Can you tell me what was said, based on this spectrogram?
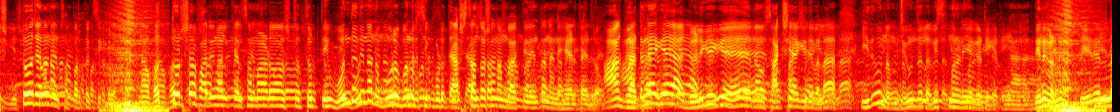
ಎಷ್ಟೋ ಜನ ನಮ್ಮ ಸಂಪರ್ಕಕ್ಕೆ ಸಿಕ್ಕರು ನಾವು ಹತ್ತು ವರ್ಷ ಫಾರಿನಲ್ಲಿ ಕೆಲಸ ಮಾಡೋಷ್ಟು ತೃಪ್ತಿ ಒಂದು ದಿನ ನಮ್ಮ ಊರಿಗೆ ಬಂದ್ರೆ ಸಿಕ್ಬಿಡುತ್ತೆ. ಅಷ್ಟು ಸಂತೋಷ ನಮ್ಗೆ ಆಗ್ತಿದೆ ಅಂತ ನಾನು ಹೇಳ್ತಾ ಇದ್ರು. ಆ ಘಟನೆಗೆ, ಆ ಗಳಿಗೆಗೆ ನಾವು ಸಾಕ್ಷಿ ಆಗಿದ್ದೀವಲ್ಲ. ಇದು ನಮ್ಮ ಜೀವನದಲ್ಲಿ ಅವಿಸ್ಮರಣೀಯ ಘಟನೆ ದಿನಗಳು. ಬೇರೆಲ್ಲ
